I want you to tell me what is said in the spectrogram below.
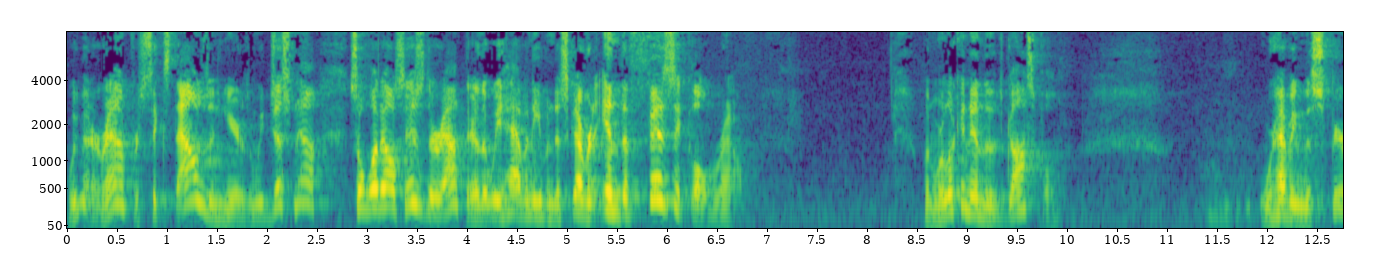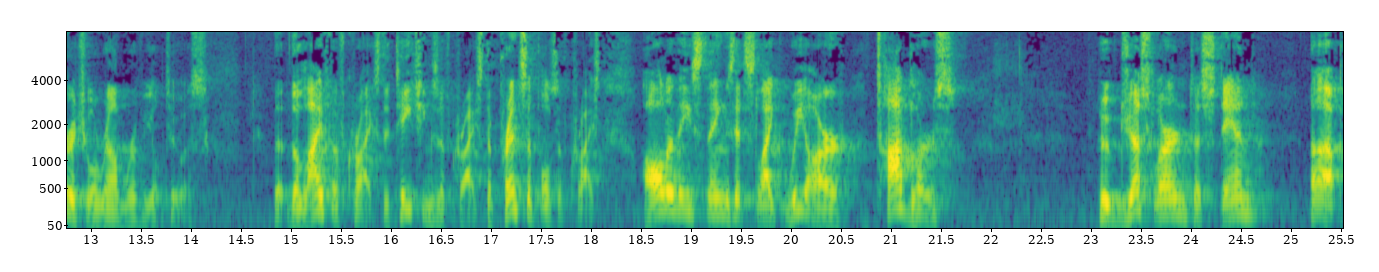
We've been around for 6,000 years, and we just now. So, what else is there out there that we haven't even discovered in the physical realm? When we're looking into the gospel, we're having the spiritual realm revealed to us the, the life of Christ, the teachings of Christ, the principles of Christ. All of these things, it's like we are toddlers who've just learned to stand up,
